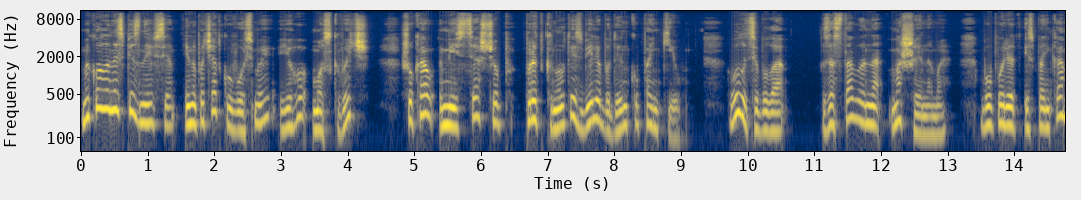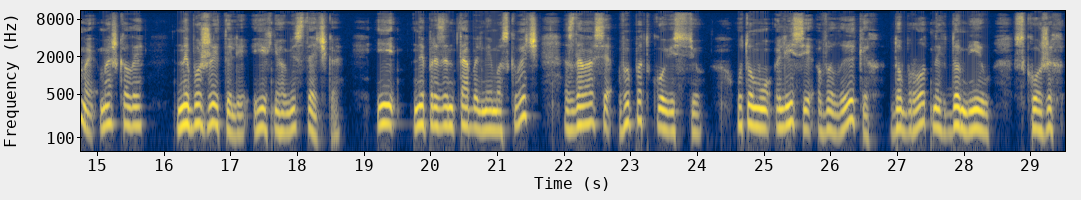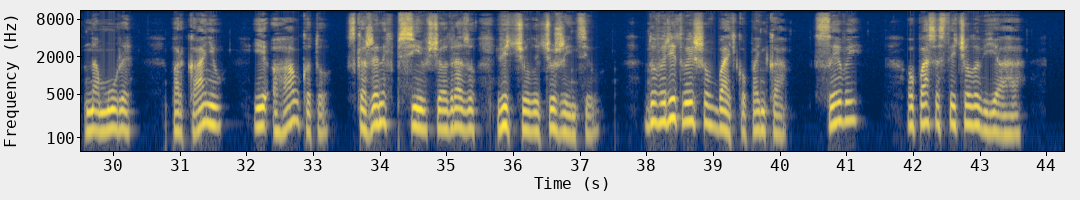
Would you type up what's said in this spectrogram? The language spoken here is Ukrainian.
Микола не спізнився, і на початку восьмої його москвич шукав місця, щоб приткнутись біля будинку паньків. Вулиця була заставлена машинами, бо поряд із паньками мешкали небожителі їхнього містечка, і непрезентабельний москвич здавався випадковістю у тому лісі великих добротних домів, схожих на мури, парканів і гавкоту скажених псів, що одразу відчули чужинців. До воріт вийшов батько панька, сивий, опасистий чолов'яга.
